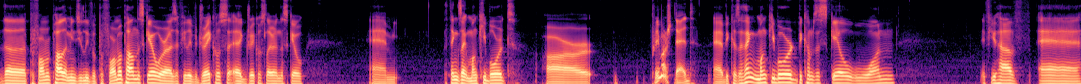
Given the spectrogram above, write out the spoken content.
the Performapal, that means you leave a Performapal in the scale, whereas if you leave a Draco, uh, Dracoslayer in the scale, um, things like Monkeyboard are pretty much dead. Uh, because I think Monkeyboard becomes a scale 1 if you have... Uh,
